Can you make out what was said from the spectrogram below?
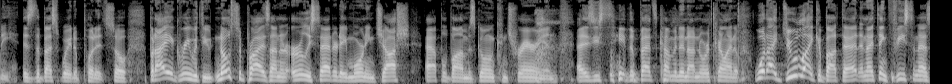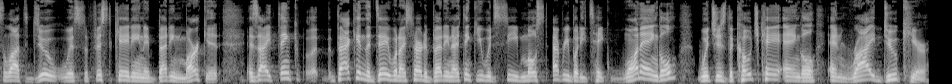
spotty, is the best way to put it. So, but I agree with you. No surprise on an early Saturday morning, Josh Applebaum is going contrarian as you see the bets coming in on North Carolina. What I do like about that, and I think VSIN has a lot to do with sophisticating a betting market, is I think uh, back in the day when I started betting, I think you would see most everybody take one angle, which is the Coach K angle angle and ride Duke here.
